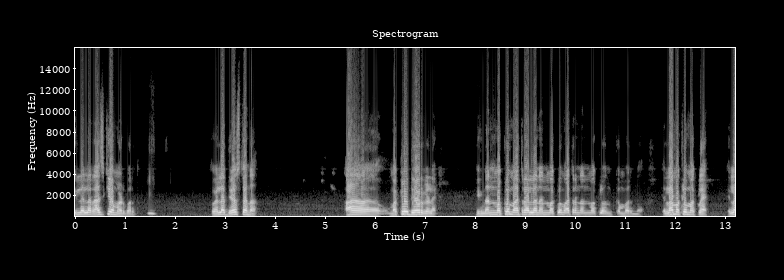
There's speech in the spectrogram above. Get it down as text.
ಇಲ್ಲೆಲ್ಲ ರಾಜಕೀಯ ಮಾಡಬಾರ್ದು. ಅವೆಲ್ಲ ದೇವಸ್ಥಾನ. ಆ ಮಕ್ಕಳು ದೇವ್ರುಗಳೇ. ಈಗ ನನ್ ಮಕ್ಳು ಮಾತ್ರ ಅಲ್ಲ, ನನ್ ಮಕ್ಳು ಮಾತ್ರ ನನ್ ಮಕ್ಳು ಅನ್ಕೊಂಬಾರ್ದು ನಾವು. ಎಲ್ಲ ಮಕ್ಳು ಮಕ್ಳೇ. ಎಲ್ಲ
